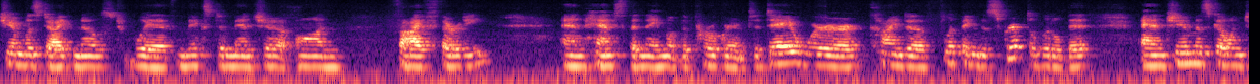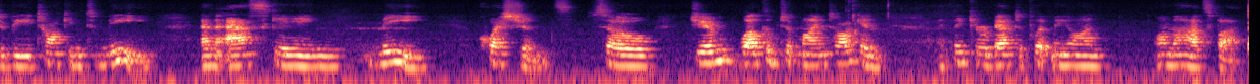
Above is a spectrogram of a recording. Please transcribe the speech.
Jim was diagnosed with mixed dementia on 530 and hence the name of the program. Today we're kind of flipping the script a little bit and Jim is going to be talking to me and asking me questions. So Jim, welcome to Mind Talk and I think you're about to put me on on the hot spot.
